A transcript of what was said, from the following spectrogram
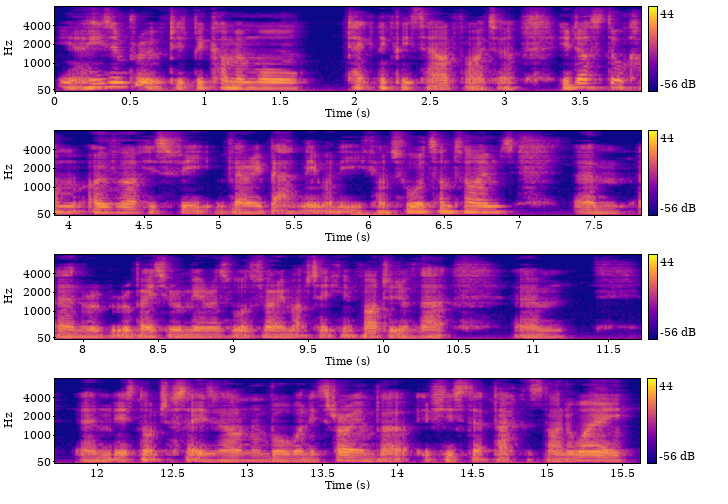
you know he's improved. He's become a more technically sound fighter. He does still come over his feet very badly when he comes forward sometimes, um, and Robeisy Ramirez was very much taking advantage of that. Um, and it's not just that he's vulnerable when he's throwing, but if you step back and slide away,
